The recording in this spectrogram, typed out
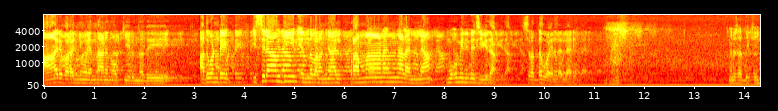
ആര് പറഞ്ഞു എന്നാണ് നോക്കിയിരുന്നത്. അതുകൊണ്ട് ഇസ്ലാം ദീൻ എന്ന് പറഞ്ഞാൽ പ്രമാണങ്ങളല്ല മുഅ്മിനിന്റെ ജീവിതം. ശ്രദ്ധ പോയല്ല എല്ലാരെയും. അങ്ങനെ ശ്രദ്ധിക്ക്.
